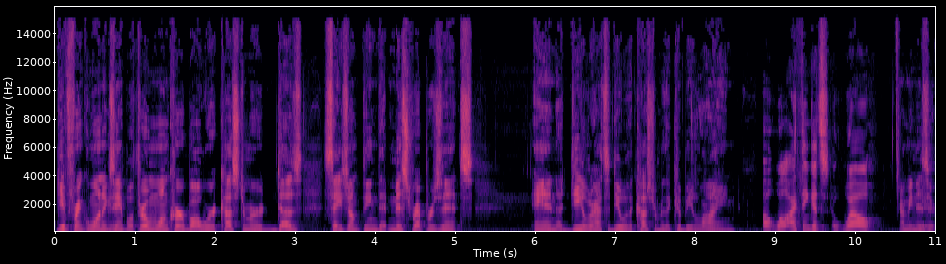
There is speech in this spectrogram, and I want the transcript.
Give Frank one example. Throw him one curveball where a customer does say something that misrepresents, and a dealer has to deal with a customer that could be lying. Oh well, I think it's well. I mean, is there?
